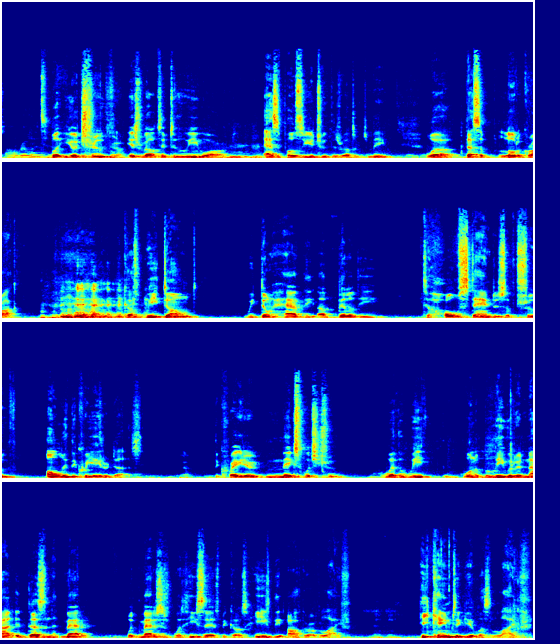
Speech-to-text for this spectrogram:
It's all relative. But your truth yeah. is relative to who you are, mm-hmm. as opposed to your truth is relative to me. Well, that's a load of crock because we don't we don't have the ability to hold standards of truth. Only the Creator does. Yeah. The Creator makes what's true. Whether we want to believe it or not, it doesn't matter. What matters is what He says because He's the author of life. Mm-hmm. He came to give us life.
